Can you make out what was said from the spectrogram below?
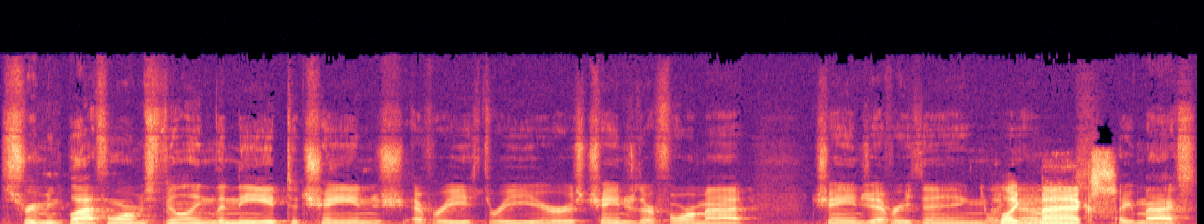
streaming platforms feeling the need to change every three years, change their format, change everything. Like you know, Max? Like Max.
